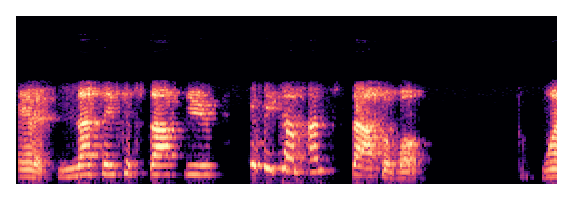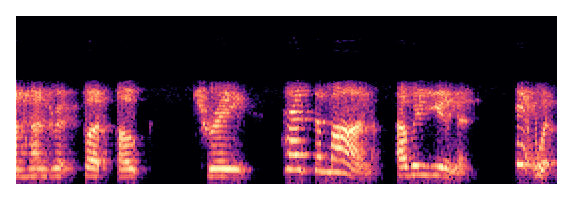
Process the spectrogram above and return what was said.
And if nothing can stop you, you become unstoppable. The 100 foot oak tree has the mind of a human. It would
